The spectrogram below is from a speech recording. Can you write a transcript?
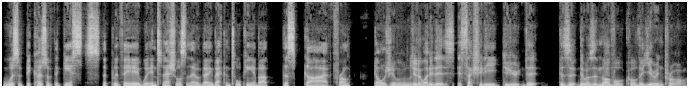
Was it because of the guests that were there were internationals and they were going back and talking about this guy, Franck Dangereux? Do you know what it is? It's actually, do you, the, there's a, there was a novel called The Year in Provence.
